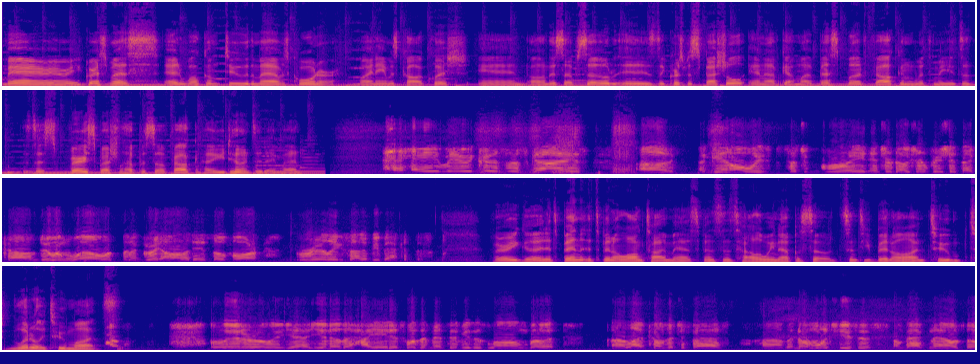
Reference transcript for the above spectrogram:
Merry Christmas and welcome to the Mavs Corner. My name is Kyle Klish, and on this episode is the Christmas special, and I've got my best bud Falcon with me. It's a it's a very special episode. Falcon, how you doing today, man? Hey, Merry Christmas, guys! Uh, again, always such a great introduction. I appreciate that, Kyle. I'm doing well. It's been a great holiday so far. Really excited to be back at this. Very good. It's been it's been a long time, man. It's been since Halloween episode since you've been on. Two, t- literally two months. Literally, yeah. You know, the hiatus wasn't meant to be this long, but uh, life comes at you fast. Uh, but no more excuses. I'm back now, so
